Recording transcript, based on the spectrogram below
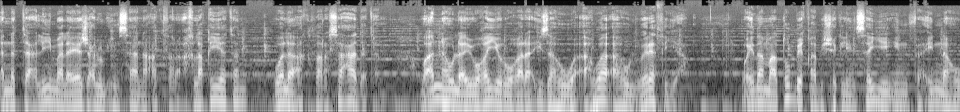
أن التعليم لا يجعل الإنسان أكثر أخلاقية ولا أكثر سعادة وأنه لا يغير غرائزه وأهواءه الوراثية. وإذا ما طبق بشكل سيء فإنه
